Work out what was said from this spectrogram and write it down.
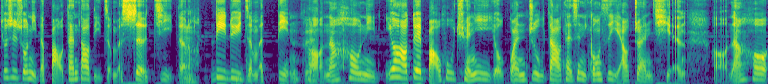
就是说你的保单到底怎么设计的，利率怎么定？哈，然后你又要对保护权益有关注到，但是你公司也要赚钱。哦，然后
